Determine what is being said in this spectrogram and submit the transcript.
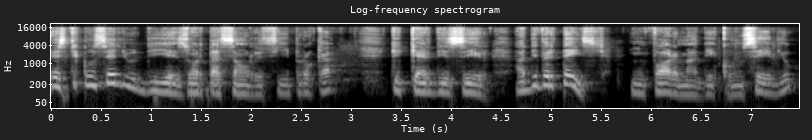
Este conselho de exortação recíproca, que quer dizer advertência, em forma de conselho,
